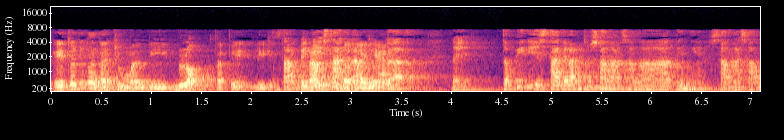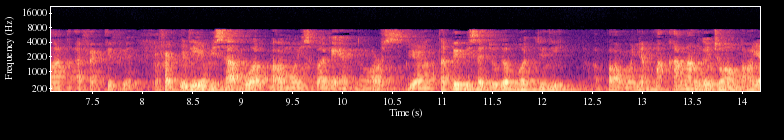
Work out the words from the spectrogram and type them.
itu juga nggak cuma di blog tapi di Tapi Instagram, di Instagram udah banyak. juga. Nah tapi Instagram tuh sangat-sangat ini ya, sangat-sangat efektif ya. Efektif Jadi ya. bisa buat promonya sebagai endorse, Ya. tapi bisa juga buat jadi promonya makanan gak cuma produk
